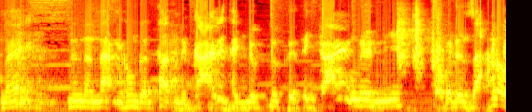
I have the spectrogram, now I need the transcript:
Đấy, nên là nặng không cẩn thận thì cái thì thành đực đực thì thành cái lên như không phải đơn giản đâu.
